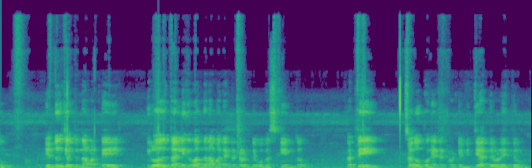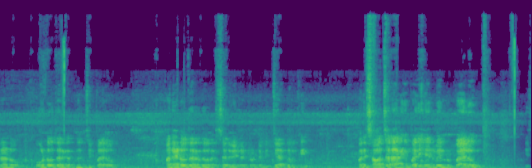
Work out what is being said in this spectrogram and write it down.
ఎందుకు చెప్తున్నామంటే ఈరోజు తల్లికి వందనం అనేటటువంటి ఒక స్కీమ్తో ప్రతి చదువుకునేటటువంటి విద్యార్థి ఎవడైతే ఉంటాడో ఒకటో తరగతి నుంచి పన్నెండవ తరగతి వరకు చదివేటటువంటి విద్యార్థులకి మరి సంవత్సరానికి పదిహేను వేల రూపాయలు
